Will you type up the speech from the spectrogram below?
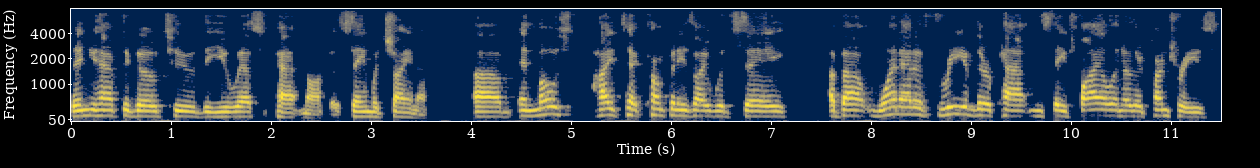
then you have to go to the US patent office. Same with China. Um, and most high tech companies, I would say, about one out of three of their patents they file in other countries.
